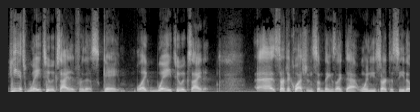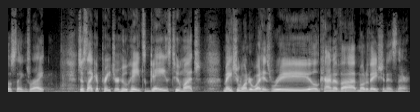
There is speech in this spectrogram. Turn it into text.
he gets way too excited for this game. Like way too excited. I start to question some things like that when you start to see those things, right? Just like a preacher who hates gays too much makes you wonder what his real kind of uh, motivation is there.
